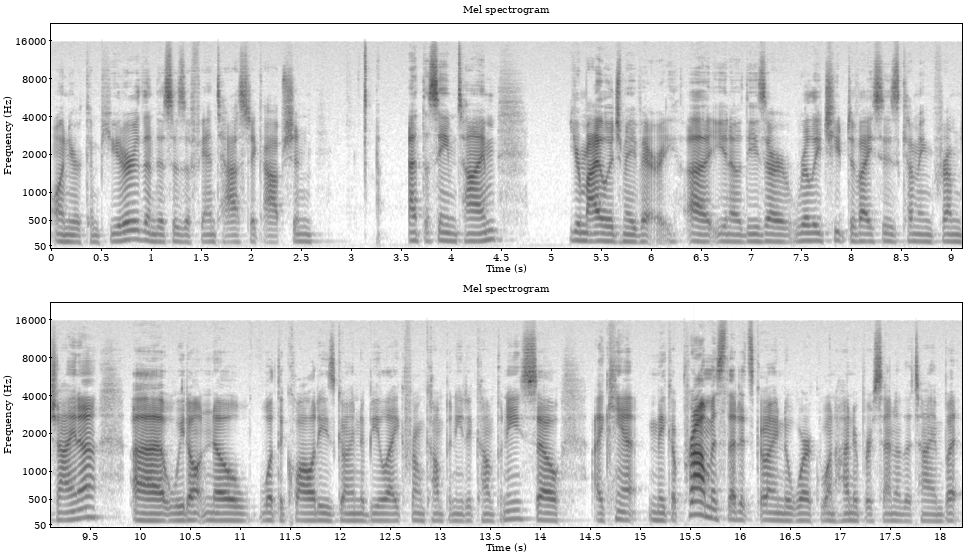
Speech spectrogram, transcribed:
on your computer then this is a fantastic option. At the same time, your mileage may vary. Uh, you know, these are really cheap devices coming from China. Uh, we don't know what the quality is going to be like from company to company, so I can't make a promise that it's going to work 100% of the time. But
